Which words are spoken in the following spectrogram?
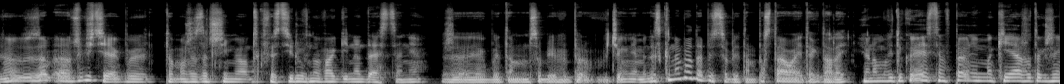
no za, oczywiście jakby to może zacznijmy od kwestii równowagi na desce, nie? Że jakby tam sobie wyciągniemy deskę na wodę, byś sobie tam postała i tak dalej. I ona mówi, tylko ja jestem w pełnym makijażu, także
